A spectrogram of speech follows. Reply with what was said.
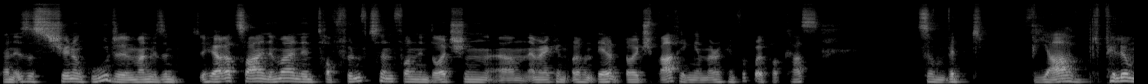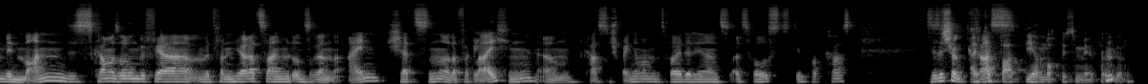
dann ist es schön und gut. Ich meine, wir sind Hörerzahlen immer in den Top 15 von den deutschen ähm, American oder von der deutschsprachigen American Football Podcasts. So mit, ja, Pille um den Mann, das kann man so ungefähr mit von den Hörerzahlen mit unseren einschätzen oder vergleichen. Ähm, Carsten Spengemann betreut ja den als, als Host, den Podcast. Das ist schon krass. Glaub, die haben noch ein bisschen mehr, glaube ich, hm? oder?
